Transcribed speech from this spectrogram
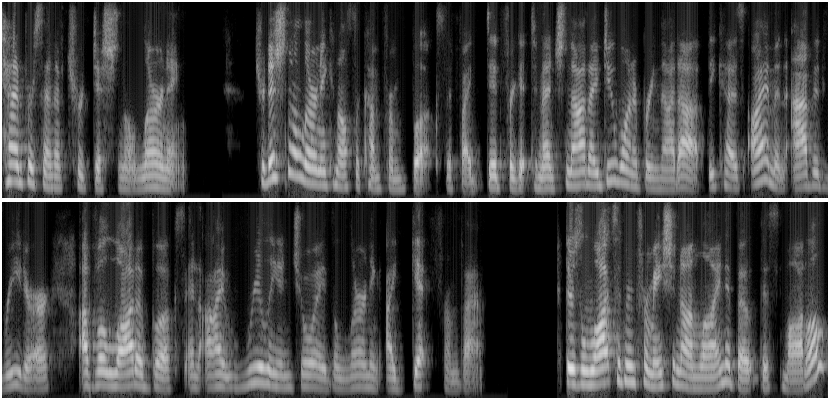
10% of traditional learning. Traditional learning can also come from books. If I did forget to mention that, I do want to bring that up because I am an avid reader of a lot of books and I really enjoy the learning I get from them. There's lots of information online about this model,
